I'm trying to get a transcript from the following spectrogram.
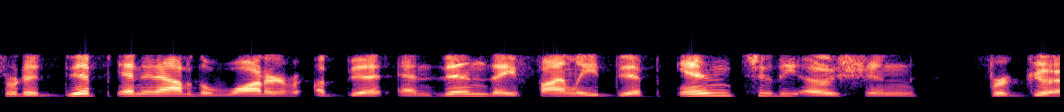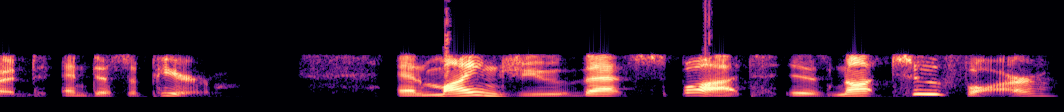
sort of dip in and out of the water a bit, and then they finally dip into the ocean for good and disappear. And mind you, that spot is not too far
